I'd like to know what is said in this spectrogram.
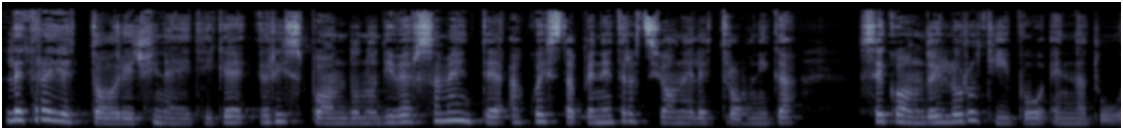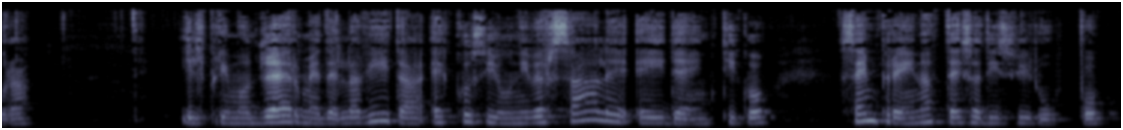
Le traiettorie cinetiche rispondono diversamente a questa penetrazione elettronica, secondo il loro tipo e natura. Il primo germe della vita è così universale e identico, sempre in attesa di sviluppo.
